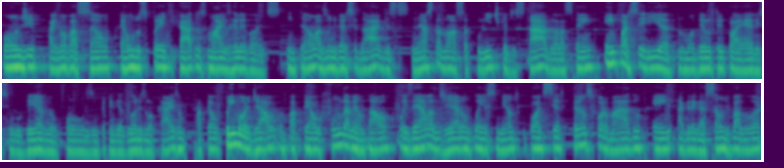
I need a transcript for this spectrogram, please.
onde a inovação é um dos predicados mais relevantes. Então, as universidades, nesta nossa política de Estado, elas têm, em parceria no modelo tripla hélice, o governo com os empreendedores locais, um papel primordial, um papel fundamental, pois elas geram um conhecimento que pode ser transformado em agregação de valor,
